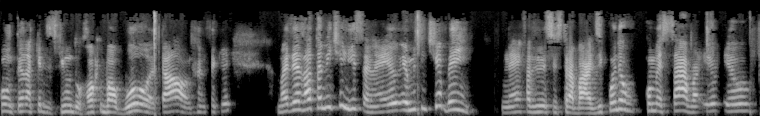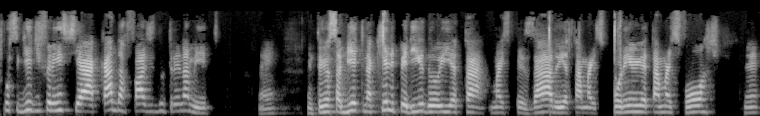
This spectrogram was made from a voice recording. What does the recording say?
contando aqueles filmes do Rock Balboa e tal, não sei o quê. Mas é exatamente isso, né? Eu, eu me sentia bem, né, fazendo esses trabalhos. E quando eu começava, eu, eu conseguia diferenciar cada fase do treinamento. né? Então eu sabia que naquele período eu ia estar mais pesado, ia estar mais, porém eu ia estar mais forte, né?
